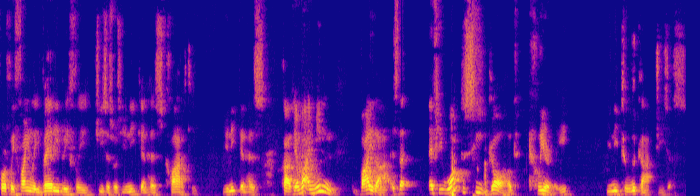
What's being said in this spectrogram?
Fourthly, finally, very briefly, Jesus was unique in his clarity. Unique in his clarity. And what I mean by that is that if you want to see God clearly, you need to look at Jesus.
